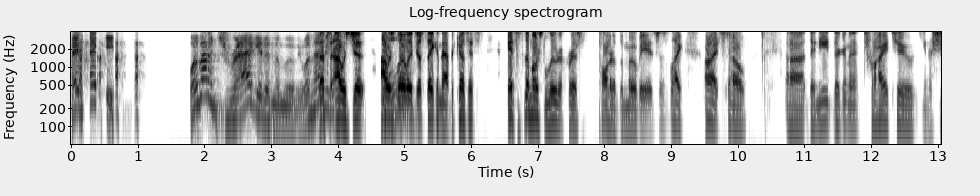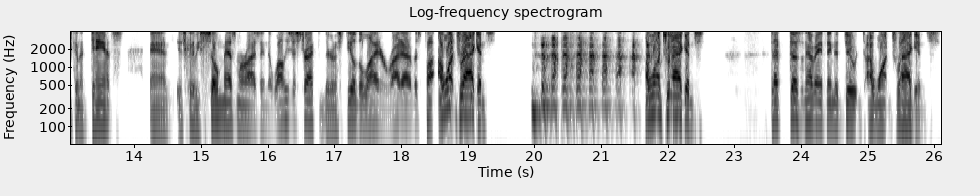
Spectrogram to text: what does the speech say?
Hey, hey, what about a dragon in the movie? Wouldn't that that's be- i was just i was literally just thinking that because it's it's the most ludicrous part of the movie it's just like all right so uh they need they're gonna try to you know she's gonna dance and it's gonna be so mesmerizing that while he's distracted they're gonna steal the lighter right out of his pocket. I want dragons. I want dragons. That doesn't have anything to do i want dragons.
